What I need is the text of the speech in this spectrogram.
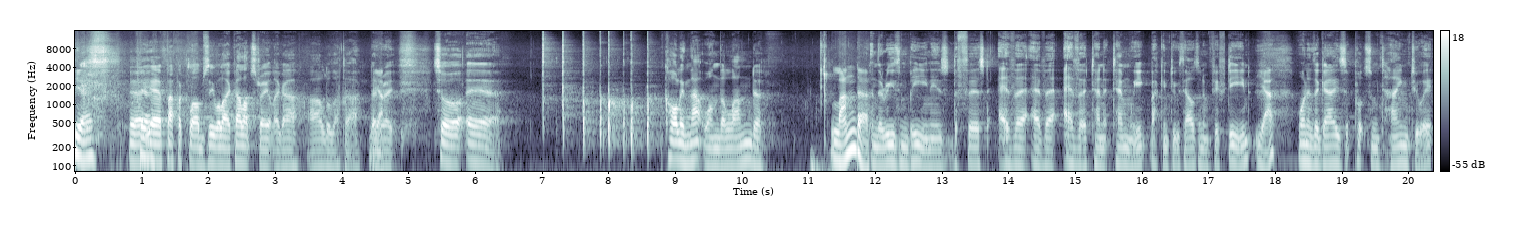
yeah. Yeah, yeah, Papa Clubs, he were like, I'll up straight like, ah, I'll do that, ah. Dead Yeah. right. So, uh, calling that one the Lander. Lander. And the reason being is the first ever, ever, ever 10 at 10 week back in 2015. Yeah. One of the guys that put some time to it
